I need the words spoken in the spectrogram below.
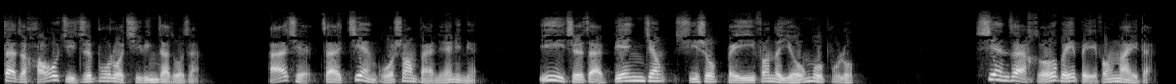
带着好几支部落骑兵在作战，而且在建国上百年里面，一直在边疆吸收北方的游牧部落。现在河北北方那一带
